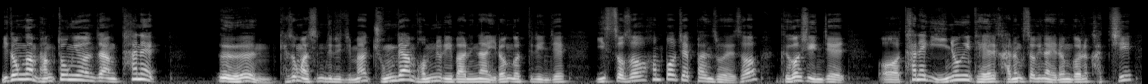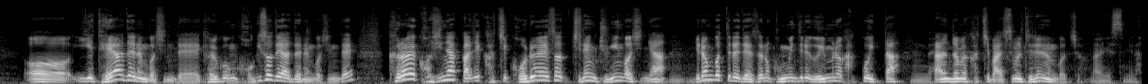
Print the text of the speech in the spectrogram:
이동관 방통위원장 탄핵은 계속 말씀드리지만 중대한 법률 위반이나 이런 것들이 이제 있어서 헌법재판소에서 그것이 이제 어 탄핵이 인용이 될 가능성이나 이런 거를 같이 어, 이게 돼야 되는 것인데, 결국은 거기서 돼야 되는 것인데, 그럴 것이냐까지 같이 고려해서 진행 중인 것이냐, 이런 것들에 대해서는 국민들이 의문을 갖고 있다라는 네. 점을 같이 말씀을 드리는 거죠. 알겠습니다.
